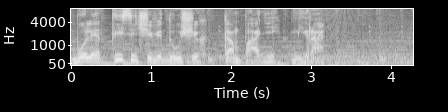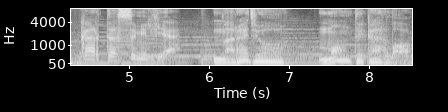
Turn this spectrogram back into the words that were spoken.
более тысячи ведущих компаний мира. Карта Сомелье На радио Монте-Карло.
